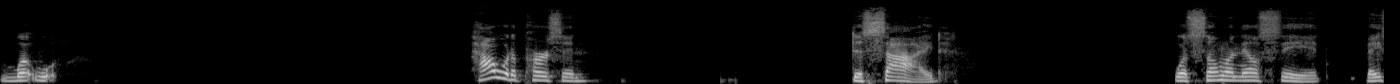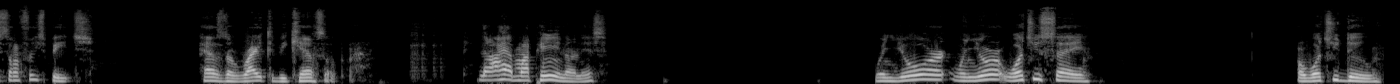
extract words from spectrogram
what, what how would a person decide what someone else said based on free speech has the right to be canceled? Now, I have my opinion on this. When you're, when you're, what you say or what you do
